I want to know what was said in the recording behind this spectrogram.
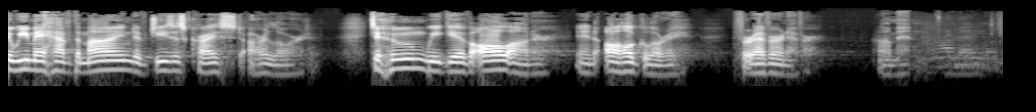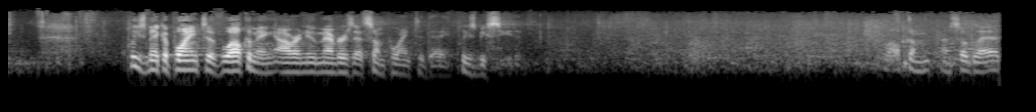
that we may have the mind of Jesus Christ our Lord, to whom we give all honor and all glory forever and ever. Amen. Amen. Please make a point of welcoming our new members at some point today. Please be seated. Welcome. I'm so glad.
